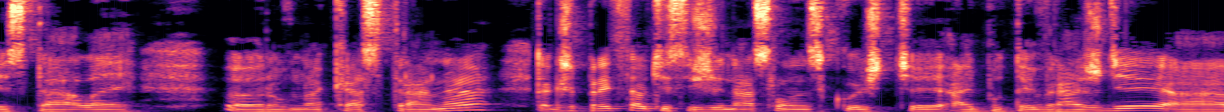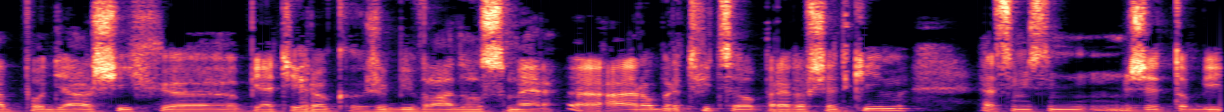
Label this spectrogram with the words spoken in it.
je stále e, rovnaká strana. Takže predstavte si, že na Slovensku ešte aj po tej vražde a po ďalších 5 e, rokoch, že by vládol smer. E, a Robert Fico predovšetkým, ja si myslím, že to by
